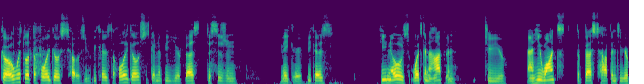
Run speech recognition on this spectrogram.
Go with what the Holy Ghost tells you because the Holy Ghost is going to be your best decision maker because he knows what's going to happen to you and he wants the best to happen to you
